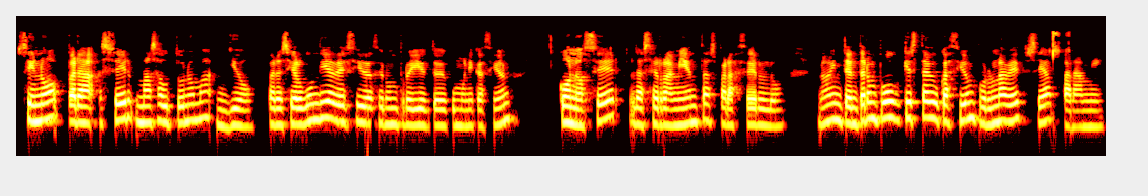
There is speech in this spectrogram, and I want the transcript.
sino para ser más autónoma yo, para si algún día decido hacer un proyecto de comunicación, conocer las herramientas para hacerlo, ¿no? Intentar un poco que esta educación por una vez sea para mí.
